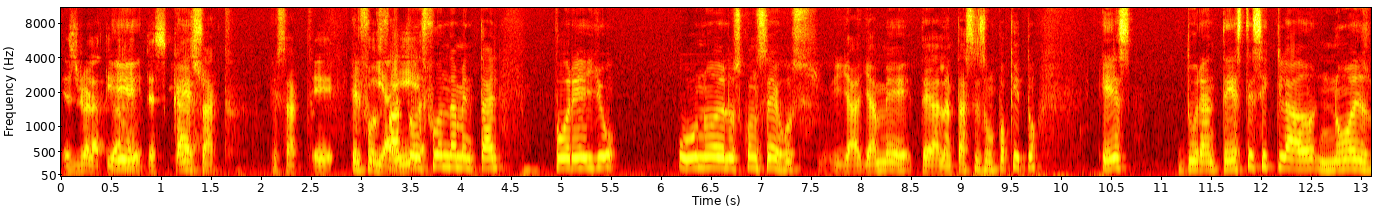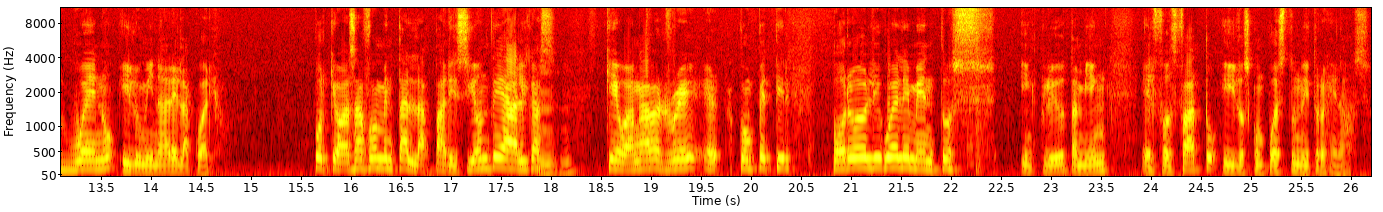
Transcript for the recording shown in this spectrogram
es relativamente eh, escaso. Exacto, Exacto. Eh, el fosfato es fundamental, por ello uno de los consejos, y ya, ya me te adelantaste un poquito, es durante este ciclado no es bueno iluminar el acuario, porque vas a fomentar la aparición de algas que van a eh, competir por oligoelementos, incluido también el fosfato y los compuestos nitrogenados.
